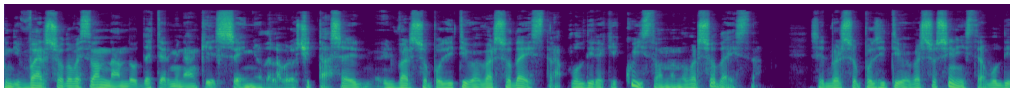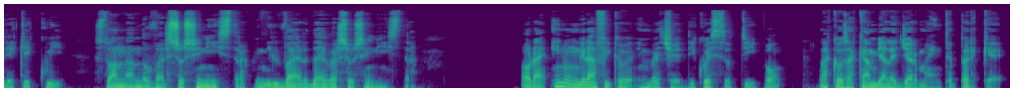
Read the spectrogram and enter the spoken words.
quindi verso dove sto andando determina anche il segno della velocità. Se il verso positivo è verso destra, vuol dire che qui sto andando verso destra. Se il verso positivo è verso sinistra, vuol dire che qui sto andando verso sinistra, quindi il verde è verso sinistra. Ora, in un grafico invece di questo tipo, la cosa cambia leggermente. Perché?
